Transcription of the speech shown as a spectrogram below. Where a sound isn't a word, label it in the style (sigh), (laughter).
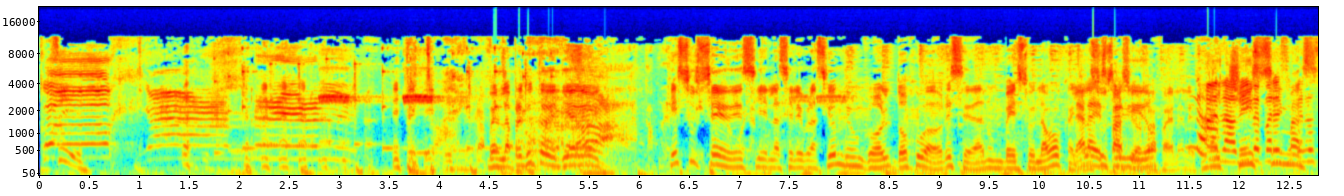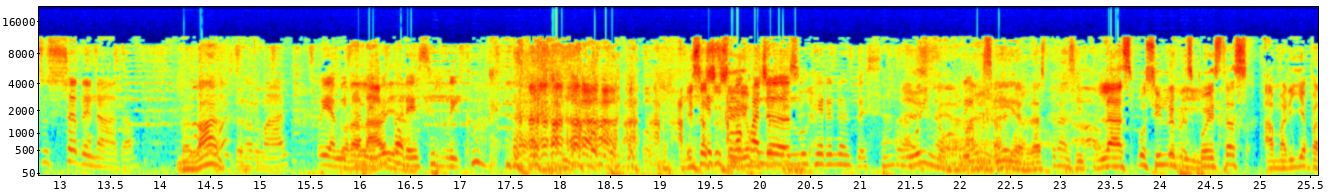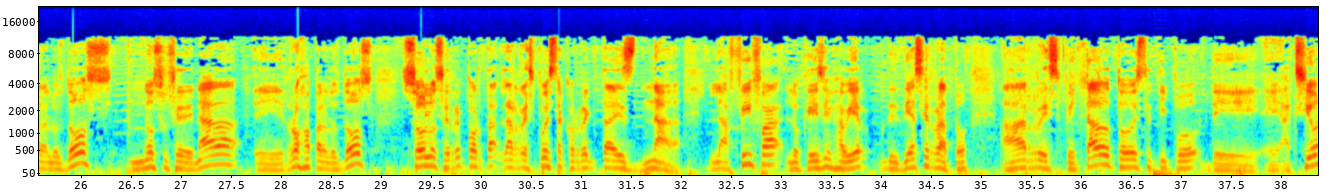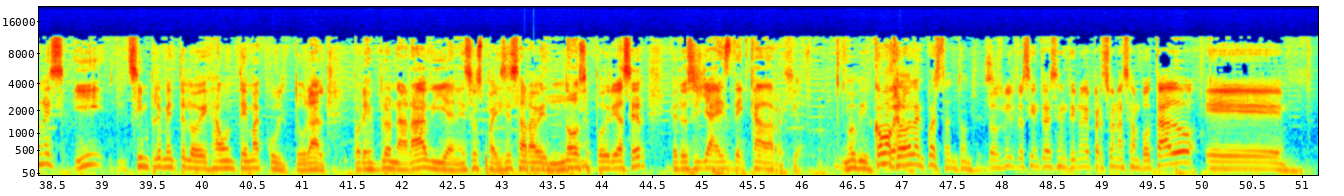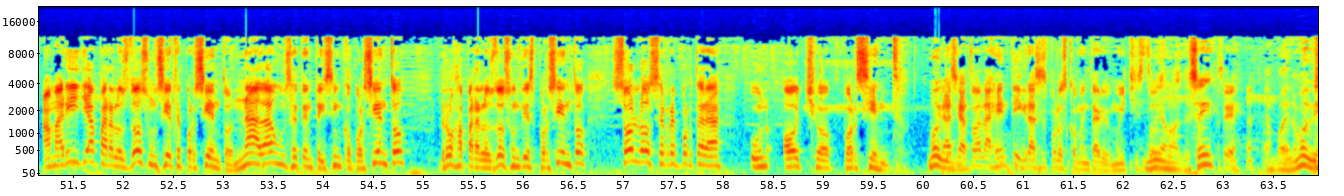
(laughs) Bueno, la pregunta del día de hoy. ¿Qué sucede si en la celebración de un gol dos jugadores se dan un beso en la boca? Ya ha despacio, léala Nada, a mí me parece que no sucede nada. ¿Verdad? No, es normal. Oye, a mí Doctora también me parece rico. (laughs) Eso es sucedió como cuando dos ya. mujeres nos besan. Uy, no, Rico. sí, ¿verdad, Esperancita? Las posibles respuestas, amarilla para los dos, no sucede nada, eh, roja para los dos, solo se reporta, la respuesta correcta es nada. La FIFA, lo que dice Javier, desde hace rato, ha respetado todo este tipo de eh, acciones y simplemente lo deja un tema cultural. Por ejemplo, en Arabia, en esos países árabes, no se podría hacer, pero eso ya es de cada región. Muy bien. ¿Cómo Bueno. quedó la encuesta entonces? 2.269 personas han votado. eh, amarilla para los dos, un 7%. Nada, un 75%. Roja para los dos, un 10%. Solo se reportará un 8%. Muy gracias bien. a toda la gente y gracias por los comentarios. Muy chistosos. Muy amable, ¿sí? Sí. Bueno, muy bien.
